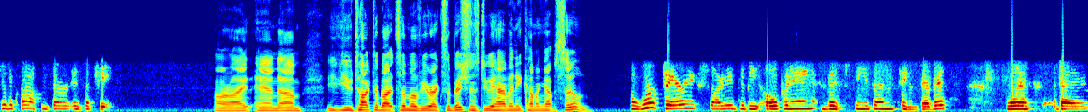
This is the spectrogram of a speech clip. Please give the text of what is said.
to the classes there is a fee. All right. And um, you, you talked about some of your exhibitions. Do you have any coming up soon? Well, we're very excited to be opening this season's exhibit with the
